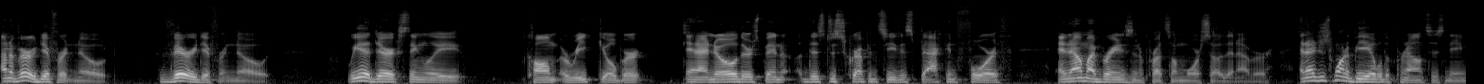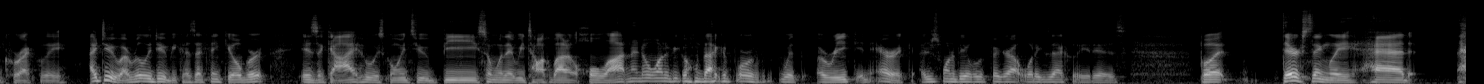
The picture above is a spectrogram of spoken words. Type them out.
On a very different note, very different note, we had Derek Stingley call him Arik Gilbert and I know there's been this discrepancy, this back and forth, and now my brain is in a pretzel more so than ever. And I just want to be able to pronounce his name correctly. I do, I really do, because I think Gilbert is a guy who is going to be someone that we talk about a whole lot, and I don't want to be going back and forth with Arik and Eric. I just want to be able to figure out what exactly it is. But Derek Stingley had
